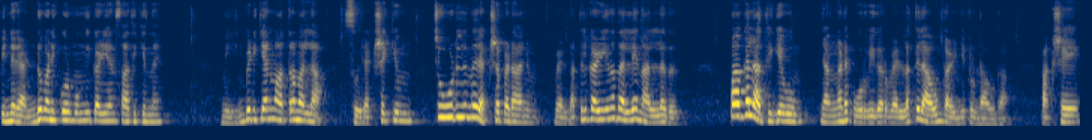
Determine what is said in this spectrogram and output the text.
പിന്നെ രണ്ടു മണിക്കൂർ മുങ്ങിക്കഴിയാൻ സാധിക്കുന്നേ? മീൻ പിടിക്കാൻ മാത്രമല്ല സുരക്ഷയ്ക്കും ചൂടിൽ നിന്ന് രക്ഷപ്പെടാനും വെള്ളത്തിൽ കഴിയുന്നതല്ലേ നല്ലത്. പകലധികവും ഞങ്ങളുടെ പൂർവികർ വെള്ളത്തിലാവും കഴിഞ്ഞിട്ടുണ്ടാവുക. പക്ഷേ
